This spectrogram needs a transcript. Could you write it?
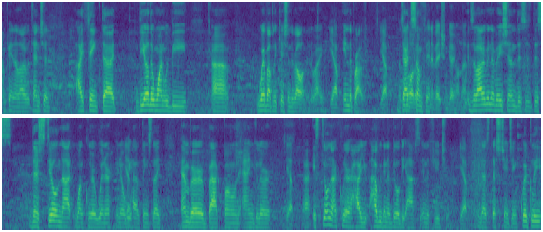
I'm paying a lot of attention. I think that the other one would be uh, web application development, right? Yep. In the browser. Yep. There's That's a lot something- of innovation going on there. There's a lot of innovation. This is this. There's still not one clear winner. You know, we have things like Ember, Backbone, Angular. Yep. Uh, it's still not clear how you how we're going to build the apps in the future. Yep. And that's that's changing quickly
